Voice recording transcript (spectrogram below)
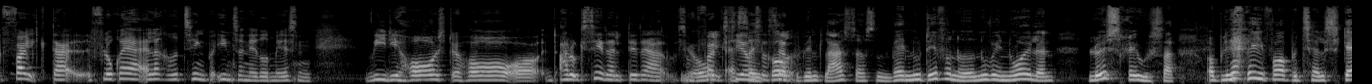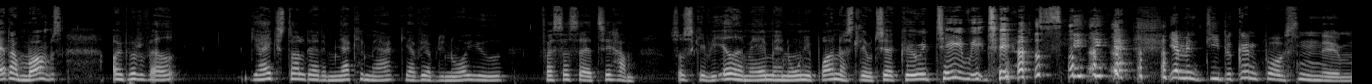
Folk, der florerer allerede ting på internettet med sådan, vi er de hårdeste hår, og har du ikke set alt det der, som jo, folk siger altså om i sig går selv? begyndte Lars også sådan, hvad er nu det for noget? Nu vil i Nordjylland løsrive sig og blive fri for at betale skat og moms. Og ved du hvad, jeg er ikke stolt af det, men jeg kan mærke, at jeg er ved at blive nordjyde. For så sagde jeg til ham, så skal vi æde med med nogen i Brønderslev til at købe et tv til os. Jamen, de er begyndt på sådan, øhm,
